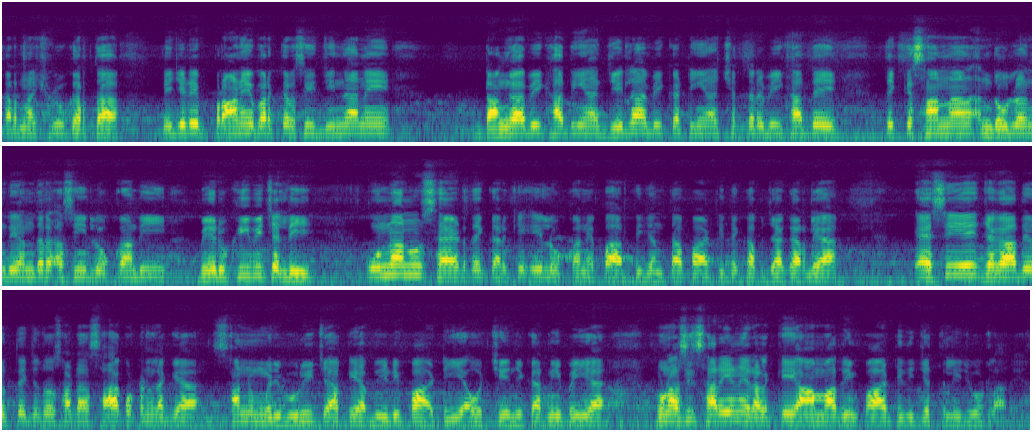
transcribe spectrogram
ਕਰਨਾ ਸ਼ੁਰੂ ਕਰਤਾ ਤੇ ਜਿਹੜੇ ਪੁਰਾਣੇ ਵਰਕਰ ਸੀ, ਜਿਨ੍ਹਾਂ ਨੇ ਡਾਂਗਾ ਵੀ ਖਾਧੀਆਂ, ਜੇਲ੍ਹਾਂ ਵੀ ਕੱਟੀਆਂ, ਛਿੱਤਰ ਵੀ ਖਾਦੇ ਤੇ ਕਿਸਾਨਾਂ ਅੰਦੋਲਨ ਦੇ ਅੰਦਰ ਅਸੀਂ ਲੋਕਾਂ ਦੀ ਬੇਰੁਖੀ ਵੀ ਝੱਲੀ, ਉਹਨਾਂ ਨੂੰ ਸਾਈਡ ਤੇ ਕਰਕੇ ਇਹ ਲੋਕਾਂ ਨੇ ਭਾਰਤੀ ਜਨਤਾ ਪਾਰਟੀ ਤੇ ਕਬਜ਼ਾ ਕਰ ਲਿਆ। ਐਸੇ ਜਗ੍ਹਾ ਦੇ ਉੱਤੇ ਜਦੋਂ ਸਾਡਾ ਸਾਹ ਘੁੱਟਣ ਲੱਗਿਆ ਸਾਨੂੰ ਮਜਬੂਰੀ ਚ ਆ ਕੇ ਆਪਣੀ ਜਿਹੜੀ ਪਾਰਟੀ ਆ ਉਹ ਚੇਂਜ ਕਰਨੀ ਪਈ ਆ। ਹੁਣ ਅਸੀਂ ਸਾਰੇ ਜਣੇ ਰਲ ਕੇ ਆਮ ਆਦਮੀ ਪਾਰਟੀ ਦੀ ਜਿੱਤ ਲਈ ਜ਼ੋਰ ਲਾ ਰਹੇ ਹਾਂ।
